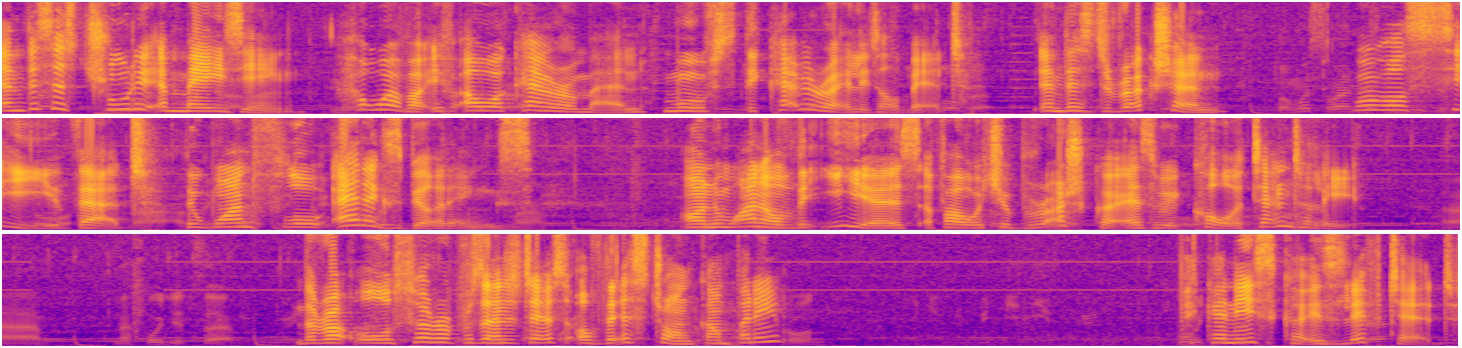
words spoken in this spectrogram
and this is truly amazing. However, if our cameraman moves the camera a little bit in this direction, we will see that the one-floor annex buildings on one of the ears of our Cheburashka, as we call it tentatively, there are also representatives of the Estron company. Pekaniska is lifted.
